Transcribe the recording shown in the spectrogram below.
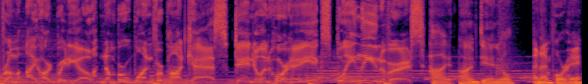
From iHeartRadio, number one for podcasts, Daniel and Jorge explain the universe. Hi, I'm Daniel, And I'm Jorge.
